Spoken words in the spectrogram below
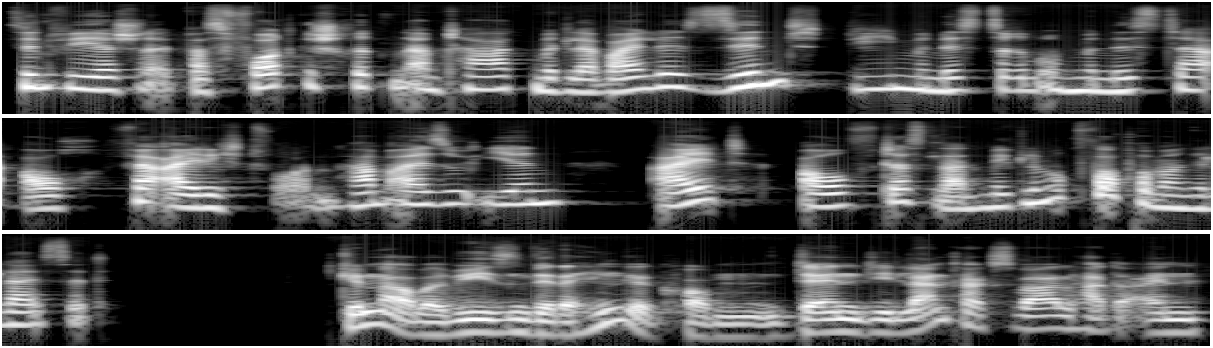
sind wir ja schon etwas fortgeschritten am Tag. Mittlerweile sind die Ministerinnen und Minister auch vereidigt worden, haben also ihren Eid auf das Land Mecklenburg-Vorpommern geleistet. Genau, aber wie sind wir da hingekommen? Denn die Landtagswahl hatte ein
